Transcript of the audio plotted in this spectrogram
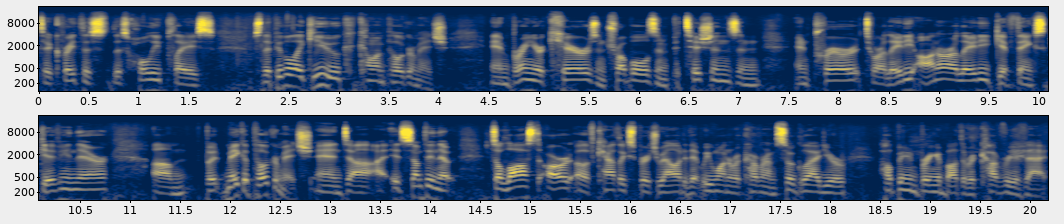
to create this, this holy place so that people like you could come on pilgrimage and bring your cares and troubles and petitions and, and prayer to Our Lady, honor Our Lady, give thanksgiving there. Um, but make a pilgrimage. And uh, it's something that, it's a lost art of Catholic spirituality that we want to recover. And I'm so glad you're helping bring about the recovery of that.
